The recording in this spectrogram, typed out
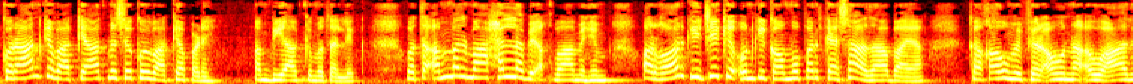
قرآن کے واقعات میں سے کوئی واقعہ پڑھے امبیا کے متعلق۔ وہ تمل ما حل اقوام اور غور کیجیے کہ ان کی قوموں پر کیسا عذاب آیا۔ کا قوم فرعون او عاد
